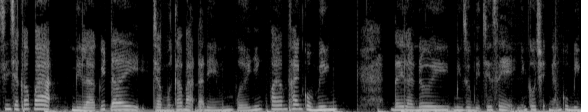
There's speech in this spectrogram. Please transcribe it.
Xin chào các bạn, mình là Quýt đây. Chào mừng các bạn đã đến với những file âm thanh của mình. Đây là nơi mình dùng để chia sẻ những câu chuyện ngắn của mình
